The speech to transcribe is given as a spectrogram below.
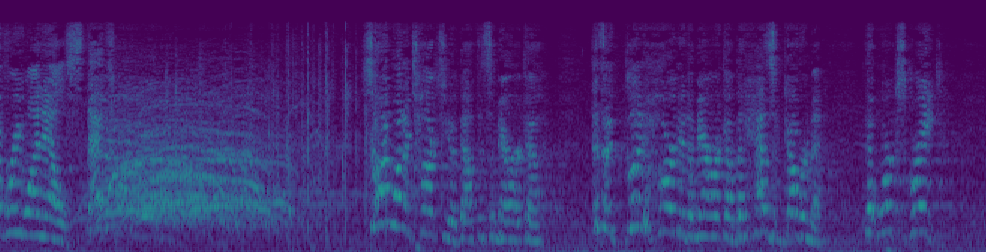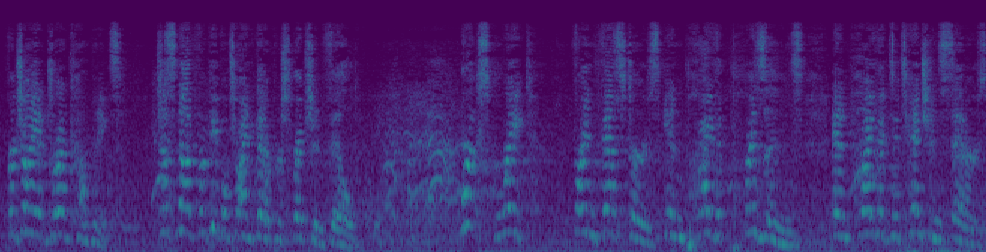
everyone else. That's so I want to talk to you about this America that's a good-hearted America but has a government that works great for giant drug companies, just not for people trying to get a prescription filled. Works great for investors in private prisons and private detention centers,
